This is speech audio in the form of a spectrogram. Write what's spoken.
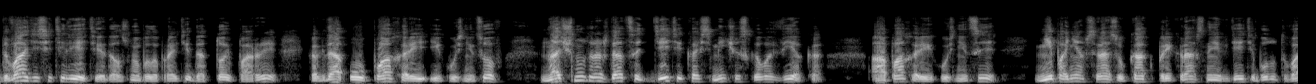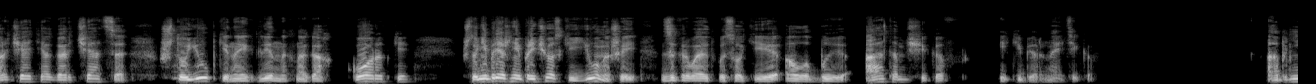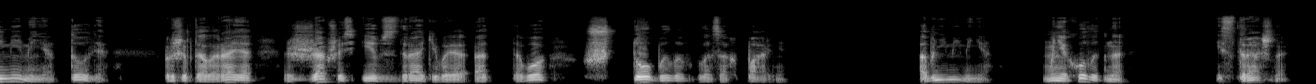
Два десятилетия должно было пройти до той поры, когда у пахарей и кузнецов начнут рождаться дети космического века, а пахари и кузнецы, не поняв сразу, как прекрасные их дети будут ворчать и огорчаться, что юбки на их длинных ногах короткие, что небрежные прически юношей закрывают высокие лбы атомщиков и кибернетиков. «Обними меня, Толя», — прошептала Рая, сжавшись и вздрагивая от того, что было в глазах парня. «Обними меня. Мне холодно и страшно».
